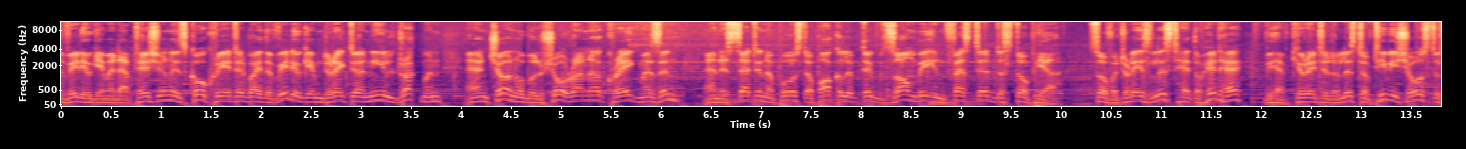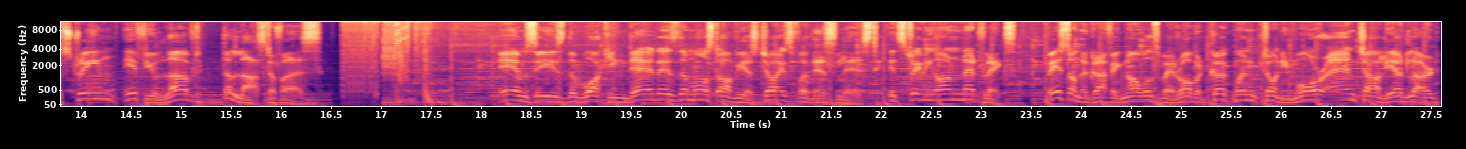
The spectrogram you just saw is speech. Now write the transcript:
The video game adaptation is co created by the video game director Neil Druckmann and Chernobyl showrunner Craig Mazin and is set in a post apocalyptic zombie infested dystopia. So, for today's list Hai To Hit Hai, we have curated a list of TV shows to stream if you loved The Last of Us. AMC's The Walking Dead is the most obvious choice for this list. It's streaming on Netflix. Based on the graphic novels by Robert Kirkman, Tony Moore, and Charlie Adlard,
